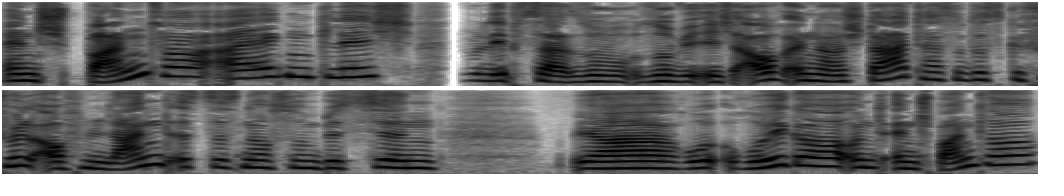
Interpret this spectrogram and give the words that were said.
entspannter eigentlich. Du lebst da so, so wie ich auch in der Stadt. Hast du das Gefühl, auf dem Land ist es noch so ein bisschen, ja, ruhiger und entspannter?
